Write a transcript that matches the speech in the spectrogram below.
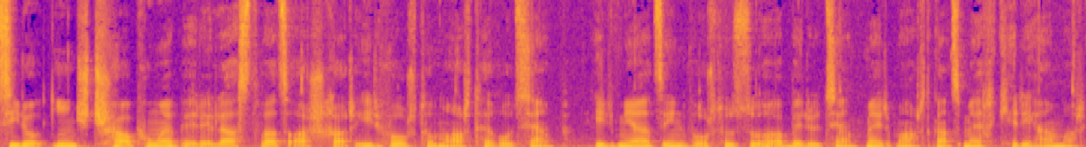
Սիրո ինչ չափում է բերել Աստված աշխարհ իր որդու մարդեղությամբ, իր միածին որդու զոհաբերությամբ մեր մարդկանց մեղքերի համար։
